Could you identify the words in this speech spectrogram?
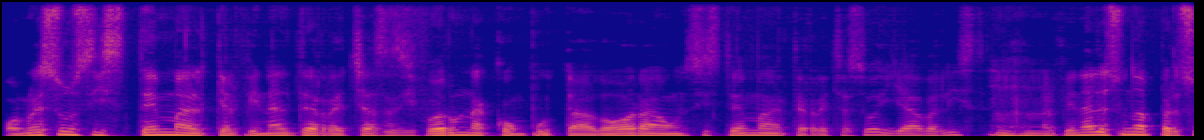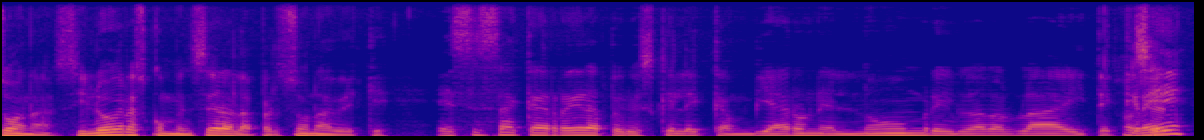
O no es un sistema el que al final te rechaza. Si fuera una computadora, un sistema te rechazó y ya valiste. Al final es una persona. Si logras convencer a la persona de que es esa carrera, pero es que le cambiaron el nombre y bla, bla, bla, y te O cree,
